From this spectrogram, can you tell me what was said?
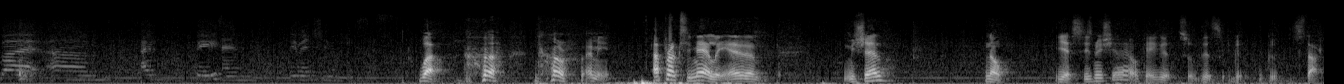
but um, I based and they mentioned beasts. Well, no, I mean, approximately. Uh, Michel? No. Yes, is Michel? Okay, good. So this is a good, good start.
